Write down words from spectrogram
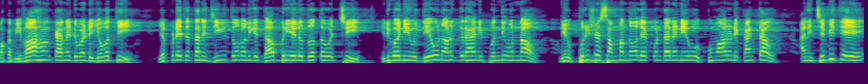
ఒక వివాహం కానటువంటి యువతి ఎప్పుడైతే తన జీవితంలోనికి గాబ్రియేలు దూత వచ్చి ఇదిగో నీవు దేవుని అనుగ్రహాన్ని పొంది ఉన్నావు నీవు పురుష సంబంధం లేకుండానే నీవు కుమారుని కంటావు అని చెబితే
